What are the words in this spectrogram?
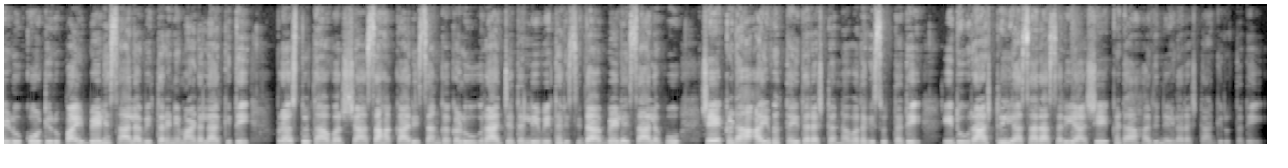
ಏಳು ಕೋಟಿ ರೂಪಾಯಿ ಬೆಳೆ ಸಾಲ ವಿತರಣೆ ಮಾಡಲಾಗಿದೆ. ಪ್ರಸ್ತುತ ವರ್ಷ ಸಹಕಾರಿ ಸಂಘಗಳು ರಾಜ್ಯದಲ್ಲಿ ವಿತರಿಸಿದ ಬೆಳೆ ಸಾಲವು ಶೇಕಡ ಐವತ್ತೈದರಷ್ಟನ್ನು ಒದಗಿಸುತ್ತದೆ. ಇದು ರಾಷ್ಟ್ರೀಯ ಸರಾಸರಿಯ ಶೇಕಡ ಹದಿನೇಳರಷ್ಟಾಗಿರುತ್ತದೆ.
